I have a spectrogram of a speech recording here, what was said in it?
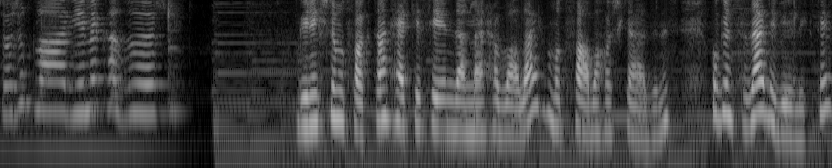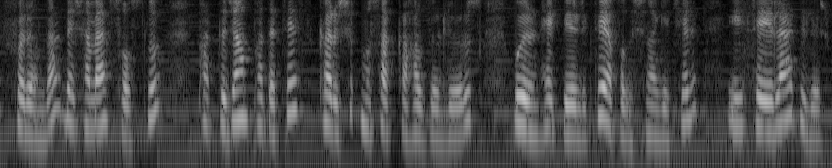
Çocuklar yemek hazır. Güneşli Mutfak'tan herkese yeniden merhabalar. Mutfağıma hoş geldiniz. Bugün sizlerle birlikte fırında beşamel soslu patlıcan patates karışık musakka hazırlıyoruz. Buyurun hep birlikte yapılışına geçelim. İyi seyirler dilerim.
